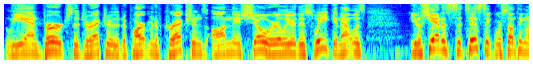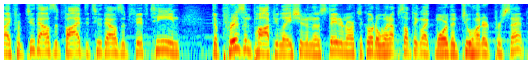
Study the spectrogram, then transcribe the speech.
Leann Bertsch, the director of the Department of Corrections, on this show earlier this week, and that was you know, she had a statistic where something like from 2005 to 2015, the prison population in the state of North Dakota went up something like more than 200 percent.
